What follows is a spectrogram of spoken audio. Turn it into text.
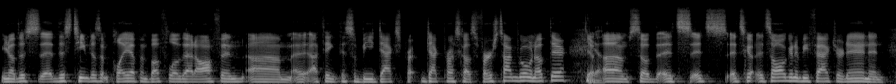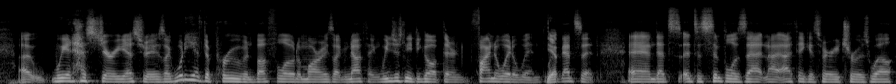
you know this uh, this team doesn't play up in Buffalo that often. Um, I think this will be Dak's, Dak Prescott's first time going up there. Yep. Um, so it's it's it's it's all going to be factored in. And uh, we had asked Jerry yesterday. He's like, "What do you have to prove in Buffalo tomorrow?" He's like, "Nothing. We just need to go up there and find a way to win. Yep. Like, that's it." And that's it's as simple as that. And I, I think it's very true as well.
